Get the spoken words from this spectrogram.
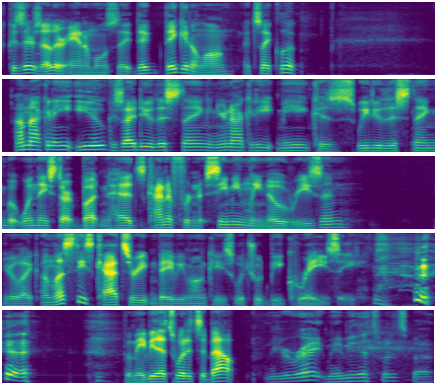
Because there's other animals they they they get along. It's like, look, I'm not gonna eat you because I do this thing, and you're not gonna eat me because we do this thing. But when they start butting heads, kind of for seemingly no reason, you're like, unless these cats are eating baby monkeys, which would be crazy. But maybe that's what it's about. You're right. Maybe that's what it's about.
